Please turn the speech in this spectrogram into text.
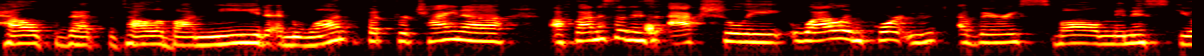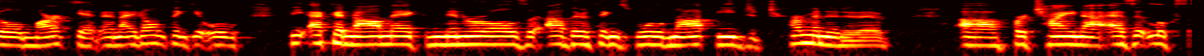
help that the Taliban need and want. But for China, Afghanistan is actually, while important, a very small, minuscule market. And I don't think it will, the economic, minerals, other things will not be determinative uh, for China as it looks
